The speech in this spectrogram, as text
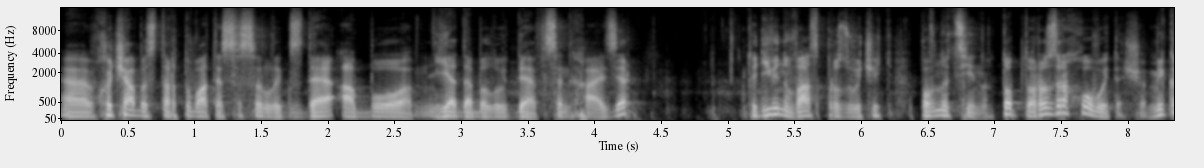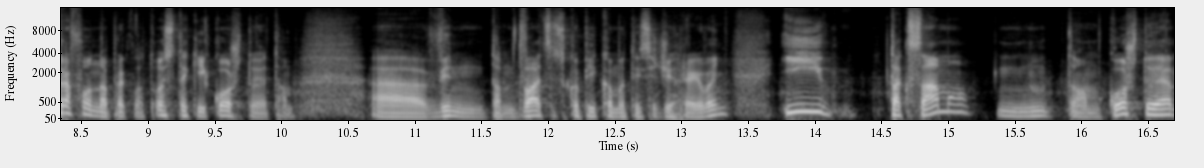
е, хоча би стартувати з SLXD або EWD в Sennheiser. Тоді він у вас прозвучить повноцінно. Тобто розраховуйте, що мікрофон, наприклад, ось такий коштує там, е, він там 20 з копійками тисяч гривень. І так само там коштує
